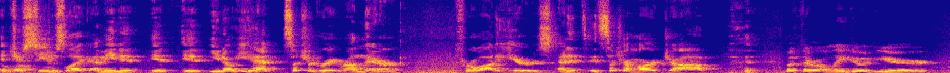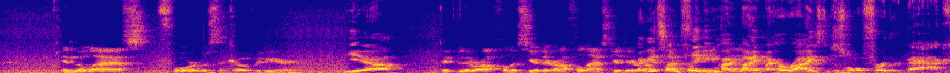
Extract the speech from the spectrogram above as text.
It just seems like I mean it, it it you know he had such a great run there for a lot of years, and it's it's such a hard job. But their only good year in the last four was the COVID year. yeah, They, they were awful this year. They were awful last year. They were I guess I'm thinking my, my my horizon is a little further back.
